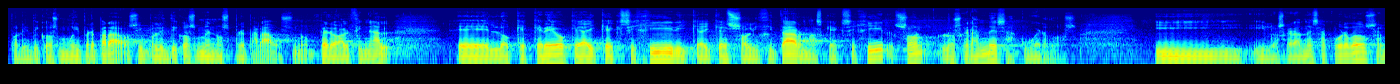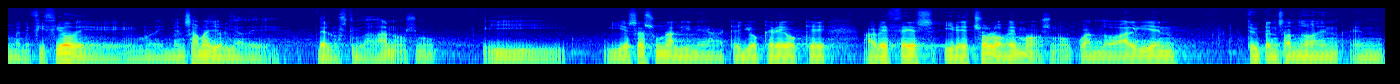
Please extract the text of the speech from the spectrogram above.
políticos muy preparados y políticos menos preparados, ¿no? pero al final eh, lo que creo que hay que exigir y que hay que solicitar más que exigir son los grandes acuerdos. Y, los grandes acuerdos en beneficio de la inmensa mayoría de, de los ciudadanos. ¿no? Y, esa es una línea que yo creo que a veces, y de hecho lo vemos, cuando alguien, estoy pensando en,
